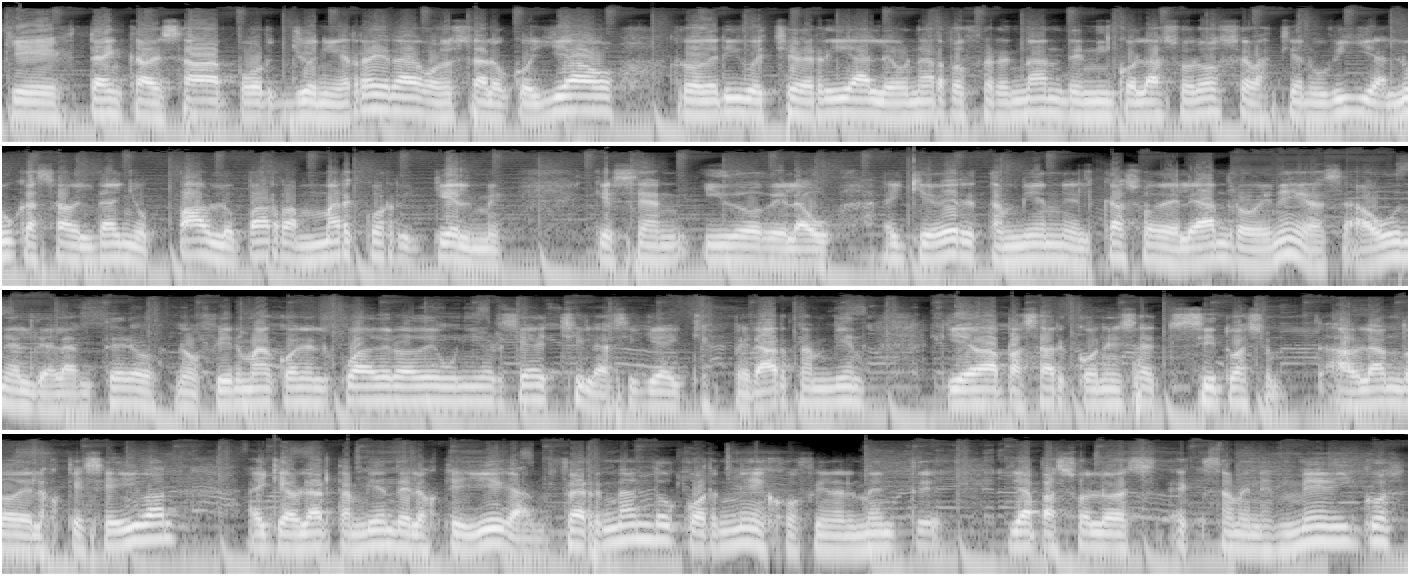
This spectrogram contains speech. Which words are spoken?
que está encabezada por Johnny Herrera, Gonzalo Collao, Rodrigo Echeverría, Leonardo Fernández, Nicolás Oro, Sebastián Uvilla, Lucas Abeldaño, Pablo Parra, Marco Riquelme se han ido de la U. Hay que ver también el caso de Leandro Venegas, aún el delantero no firma con el cuadro de Universidad de Chile, así que hay que esperar también qué va a pasar con esa situación. Hablando de los que se iban, hay que hablar también de los que llegan. Fernando Cornejo finalmente ya pasó los exámenes médicos,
